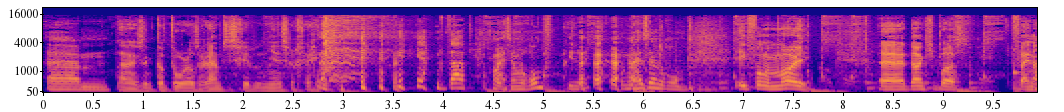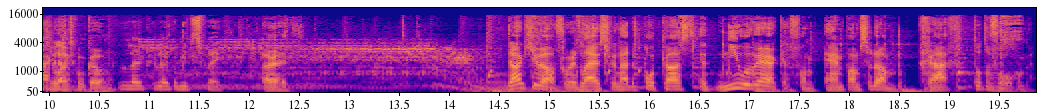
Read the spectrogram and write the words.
Ehm, Nou, dan is een kantoor als ruimteschip nog niet eens zo gek. ja, inderdaad. Voor mij zijn we rond. Voor mij zijn we rond. ik vond hem mooi. Eh, dank je, Bas. Fijn dat je langs kon komen. Leuk, leuk om je te spreken. Alright. Dankjewel voor het luisteren naar de podcast Het Nieuwe Werken van AMP Amsterdam. Graag tot de volgende.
